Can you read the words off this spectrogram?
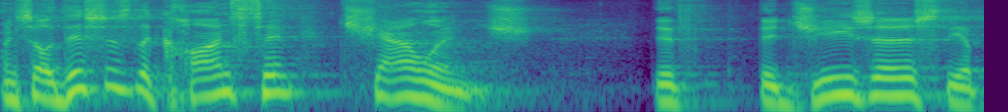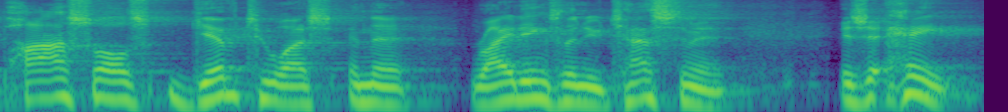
And so this is the constant challenge that, that Jesus, the apostles give to us in the writings of the New Testament is that, hey,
